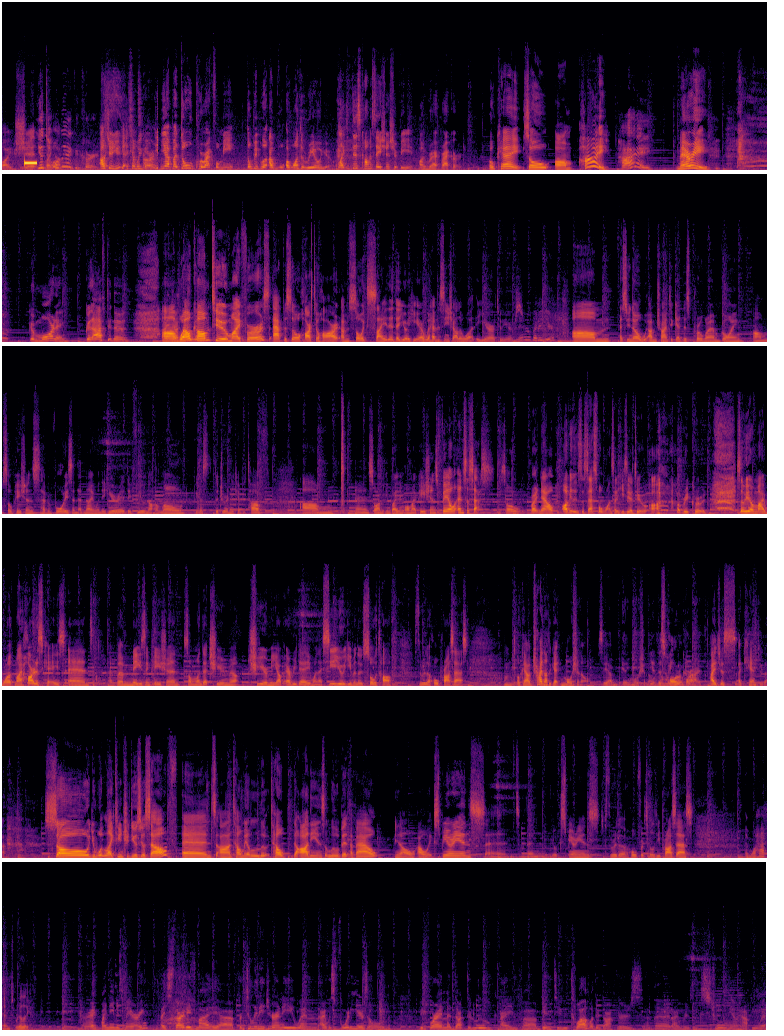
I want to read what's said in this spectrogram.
I shit. You like told that. me I could curse. Actually, you can, can we curse? Yeah, but don't correct for me. Don't be. I, w- I want to reel you. Like this conversation should be on re- record. Okay, so um, hi, Hi. Mary. Good morning. Good afternoon. Uh, welcome to my first episode, Heart to Heart. I'm so excited that you're here. We haven't seen each other what a year, two years. Yeah, about a year. Um, as you know, I'm trying to get this program going um, so patients have a voice, and at night when they hear it, they feel not alone because the journey can be tough. Um, and so I'm inviting all my patients, fail and success. So right now, obviously, successful ones are easier to uh, recruit. So you're my one of my hardest case, and an amazing patient, someone that cheer me up, cheer me up every day when I see you, even though it's so tough through the whole process. Um, okay, I'll try not to get emotional. See, I'm getting emotional. Yeah, it's don't make me horrible. I just I can't do that. So you would like to introduce yourself and uh, tell me a little, tell the audience a little bit about you know our experience and and your experience through the whole fertility process and what happened really. All right. My name is Mary. I started my uh, fertility journey when I was 40 years old. Before I met Dr. Luk, I've uh, been to 12 other doctors uh, that I was extremely unhappy with.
